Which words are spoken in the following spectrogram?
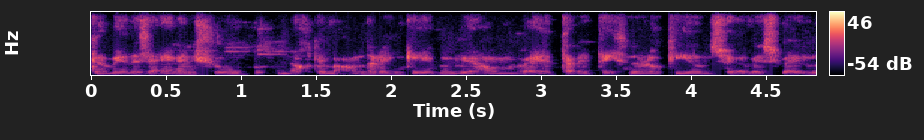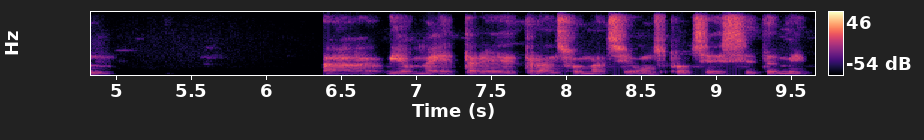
da wird es einen Schub nach dem anderen geben. Wir haben weitere Technologie- und Servicewellen. Äh, wir haben weitere Transformationsprozesse damit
